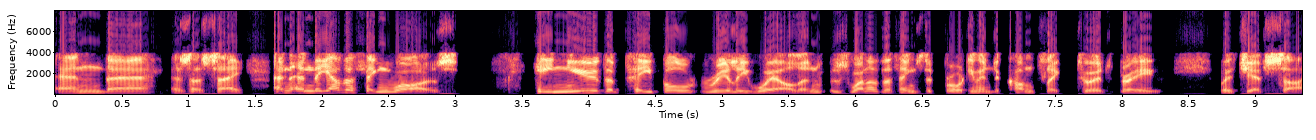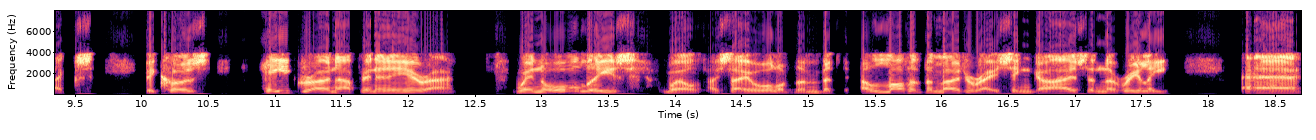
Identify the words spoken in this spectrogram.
and uh, as I say, and and the other thing was. He knew the people really well, and it was one of the things that brought him into conflict to a degree with Geoff Sykes, because he'd grown up in an era when all these, well, I say all of them, but a lot of the motor racing guys and the really uh,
